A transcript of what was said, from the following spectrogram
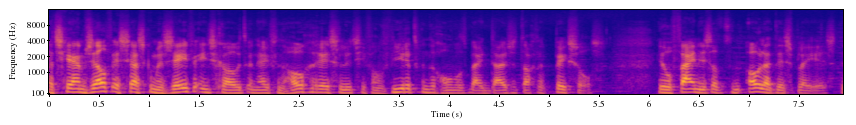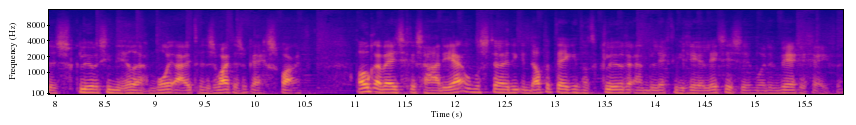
Het scherm zelf is 6,7 inch groot en heeft een hoge resolutie van 2400 bij 1080 pixels. Heel fijn is dat het een OLED-display is, dus kleuren zien er heel erg mooi uit en zwart is ook echt zwart. Ook aanwezig is HDR-ondersteuning en dat betekent dat kleuren en belichting realistischer worden weergegeven.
